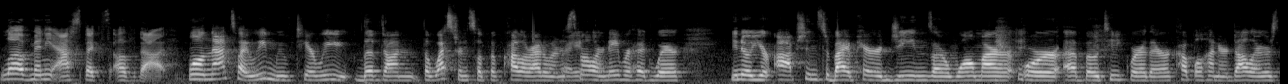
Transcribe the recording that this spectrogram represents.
love many aspects of that. Well, and that's why we moved here. We lived on the western slope of Colorado in a Right. smaller neighborhood where, you know, your options to buy a pair of jeans are Walmart or a boutique where they're a couple hundred dollars.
